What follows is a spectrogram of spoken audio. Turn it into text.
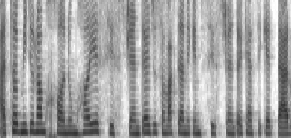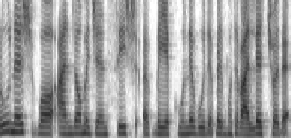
حتی می‌دونم خانوم های سیس جندر دوستان وقتی میگیم سیس جندر کسی که درونش با اندام جنسیش به یک گونه بوده به متولد شده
